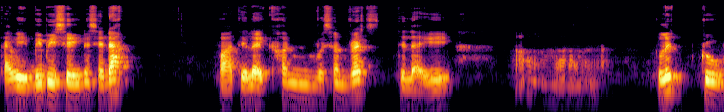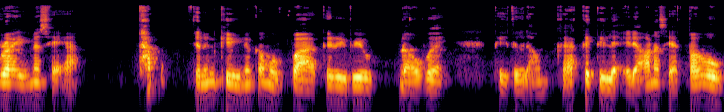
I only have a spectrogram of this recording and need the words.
Tại vì BBC nó sẽ đắt và tỷ lệ conversion rate tỷ lệ ờ, uh, click through rate nó sẽ thấp. Cho đến khi nó có một vài cái review đổ về thì tự động các cái tỷ lệ đó nó sẽ tối ưu.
